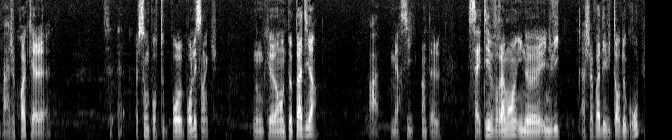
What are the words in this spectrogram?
bah, je crois qu'elles elles sont pour, pour, les cinq. Donc euh, on ne peut pas dire ah, merci Intel. Ça a été vraiment une, une à chaque fois des victoires de groupe,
